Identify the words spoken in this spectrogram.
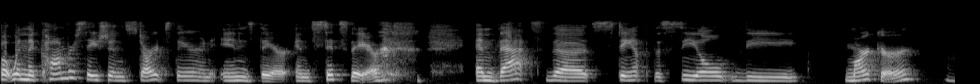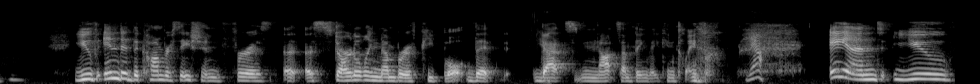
But when the conversation starts there and ends there and sits there, and that's the stamp, the seal, the marker, Mhm. you've ended the conversation for a, a, a startling number of people that Yeah. that's not something they can claim. Yeah. And you've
